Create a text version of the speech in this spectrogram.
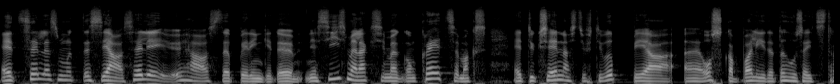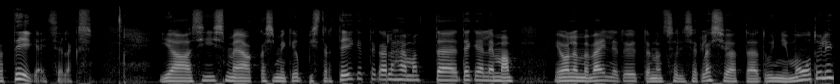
et selles mõttes ja see oli ühe aasta õpiringi töö ja siis me läksime konkreetsemaks, et üks ennastjuhtiv õppija äh, oskab valida tõhusaid strateegiaid selleks. Ja siis me hakkasimegi õpistrateegiatega lähemalt äh, tegelema ja oleme välja töötanud sellise klassijuhataja tunni mooduli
